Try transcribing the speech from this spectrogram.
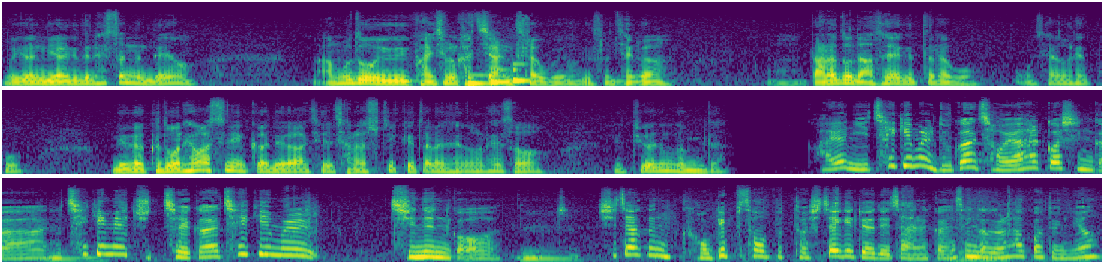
뭐 이런 이야기들을 했었는데요. 아무도 이 관심을 갖지 않더라고요. 그래서 제가 아, 나라도 나서야겠다라고 생각을 했고 내가 그동안 해왔으니까 내가 제일 잘할 수도 있겠다는 생각을 해서 뛰어든 겁니다. 과연 이 책임을 누가 져야 할 것인가? 음. 책임의 주체가 책임을 지는 것. 음. 시작은 거기서부터 시작이 돼야 되지 않을까 하는 생각을 하거든요.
